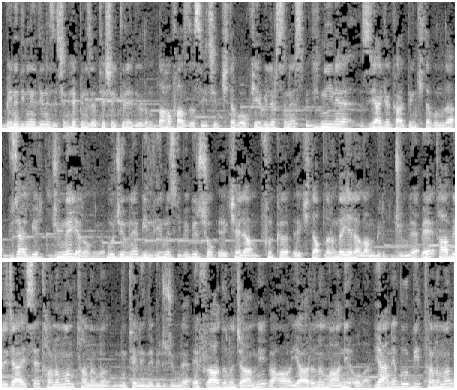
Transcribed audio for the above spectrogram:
beni dinlediğiniz için hepinize teşekkür ediyorum. Daha fazlası için kitabı okuyabilirsiniz. Yine Ziya Gökalp'in kitabında güzel bir cümle yer alıyor. Bu cümle bildiğimiz gibi birçok e, kelam, fıkıh e, kitaplarında yer alan bir cümle ve tabiri caizse tanımın tanımı niteliğinde bir cümle. Efradını cami ve ayarını mani olan. Yani bu bir tanımın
